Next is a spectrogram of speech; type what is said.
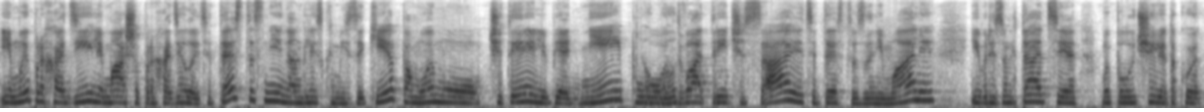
И мы проходили, Маша проходила эти тесты с ней на английском языке, по-моему, 4 или 5 дней, по Ого. 2-3 часа эти тесты занимали. И в результате мы получили такое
